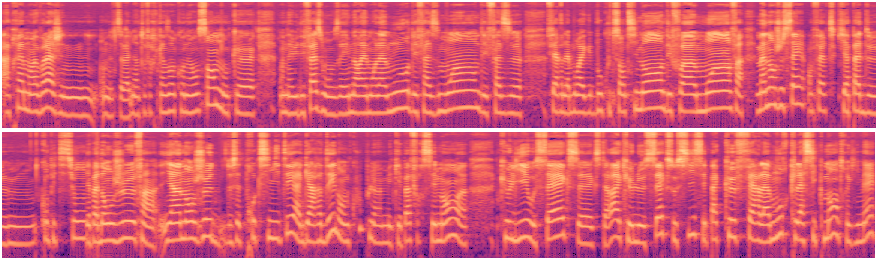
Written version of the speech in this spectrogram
Après moi voilà, une- ça va bientôt faire 15 ans qu'on est ensemble, donc euh, on a eu des phases où on faisait énormément l'amour, des phases moins, des phases euh, faire l'amour avec beaucoup de sentiments, des fois moins. Enfin maintenant je sais en fait qu'il n'y a pas de hum, compétition, il n'y a pas d'enjeu. Enfin il y a un enjeu de cette proximité à garder dans le couple, mais qui est pas forcément euh, que lié au sexe, euh, etc. Et que le sexe aussi c'est pas que faire l'amour classiquement entre guillemets,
